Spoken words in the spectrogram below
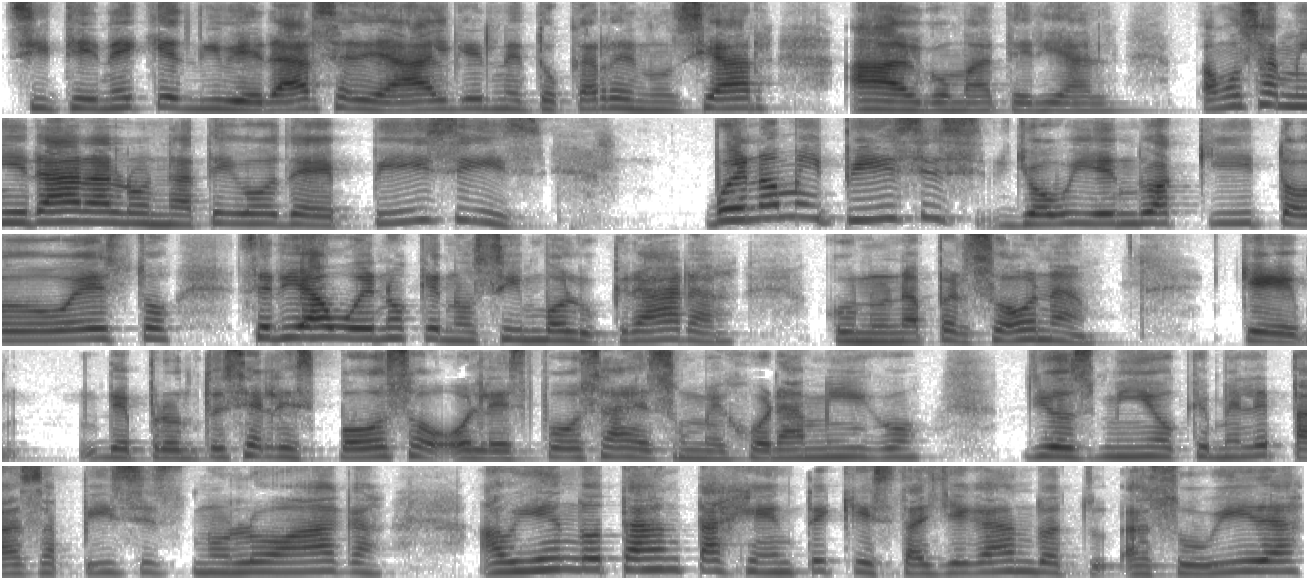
si tiene que liberarse de alguien le toca renunciar a algo material. Vamos a mirar a los nativos de Pisces. Bueno, mi Pisces, yo viendo aquí todo esto, sería bueno que no se involucrara con una persona que de pronto es el esposo o la esposa de su mejor amigo. Dios mío, ¿qué me le pasa Pisces? No lo haga. Habiendo tanta gente que está llegando a, a su vida,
